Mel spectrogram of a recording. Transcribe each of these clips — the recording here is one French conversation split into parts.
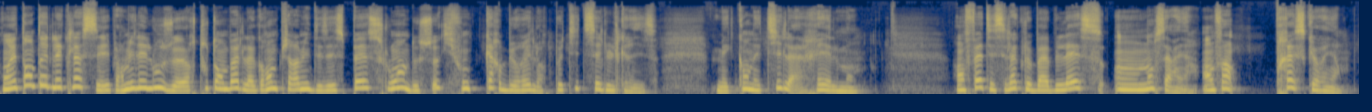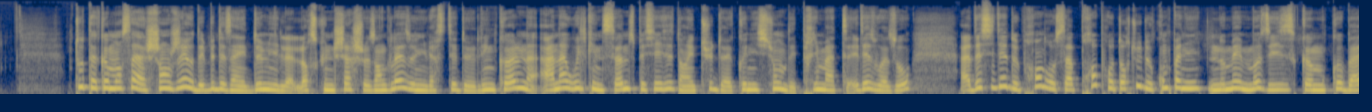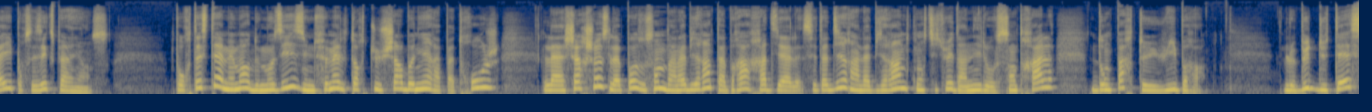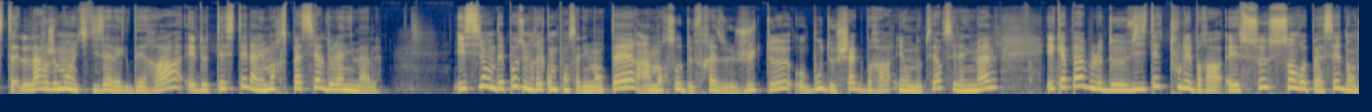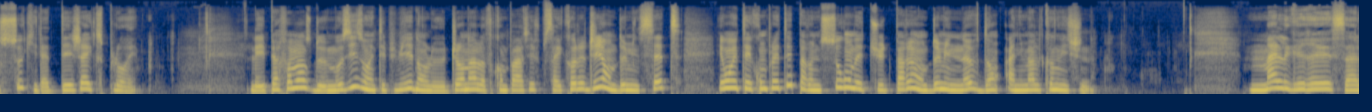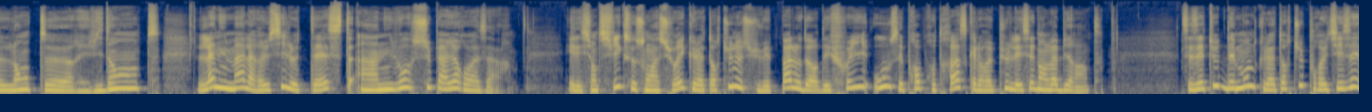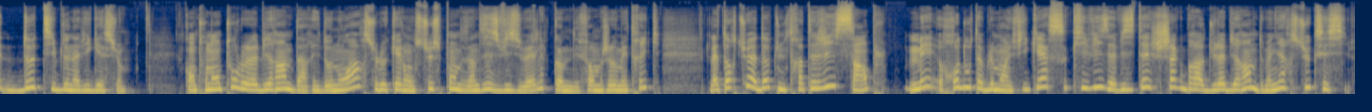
On est tenté de les classer parmi les losers, tout en bas de la grande pyramide des espèces, loin de ceux qui font carburer leurs petites cellules grises. Mais qu'en est-il réellement? En fait, et c'est là que le bas blesse, on n'en sait rien. Enfin, presque rien. Tout a commencé à changer au début des années 2000, lorsqu'une chercheuse anglaise de l'université de Lincoln, Anna Wilkinson, spécialisée dans l'étude de la cognition des primates et des oiseaux, a décidé de prendre sa propre tortue de compagnie, nommée Moses, comme cobaye pour ses expériences. Pour tester la mémoire de Moses, une femelle tortue charbonnière à pattes rouges, la chercheuse la pose au centre d'un labyrinthe à bras radial, c'est-à-dire un labyrinthe constitué d'un îlot central dont partent huit bras. Le but du test, largement utilisé avec des rats, est de tester la mémoire spatiale de l'animal. Ici, on dépose une récompense alimentaire, un morceau de fraise juteux au bout de chaque bras, et on observe si l'animal est capable de visiter tous les bras, et ce sans repasser dans ceux qu'il a déjà explorés. Les performances de Moses ont été publiées dans le Journal of Comparative Psychology en 2007 et ont été complétées par une seconde étude parue en 2009 dans Animal Cognition. Malgré sa lenteur évidente, l'animal a réussi le test à un niveau supérieur au hasard. Et les scientifiques se sont assurés que la tortue ne suivait pas l'odeur des fruits ou ses propres traces qu'elle aurait pu laisser dans le labyrinthe. Ces études démontrent que la tortue pourrait utiliser deux types de navigation. Quand on entoure le labyrinthe d'un rideau noir sur lequel on suspend des indices visuels, comme des formes géométriques, la tortue adopte une stratégie simple, mais redoutablement efficace, qui vise à visiter chaque bras du labyrinthe de manière successive.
